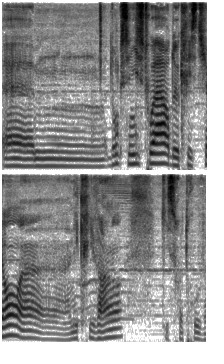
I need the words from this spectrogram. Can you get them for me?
Euh, donc c'est une histoire de Christian, hein, un écrivain qui se retrouve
